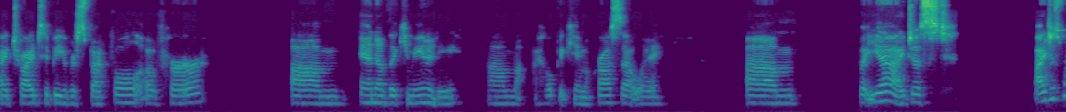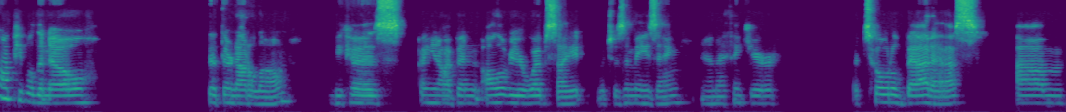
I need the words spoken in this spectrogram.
I tried to be respectful of her um, and of the community. Um, I hope it came across that way. Um, but yeah, I just, I just want people to know that they're not alone because you know I've been all over your website, which is amazing, and I think you're a total badass. Um,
